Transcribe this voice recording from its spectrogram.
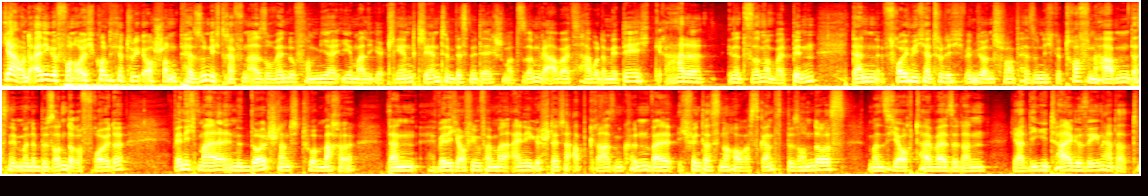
Ja, und einige von euch konnte ich natürlich auch schon persönlich treffen. Also wenn du von mir ehemalige Klient, Klientin bist, mit der ich schon mal zusammengearbeitet habe oder mit der ich gerade in der Zusammenarbeit bin, dann freue ich mich natürlich, wenn wir uns schon mal persönlich getroffen haben. Das ist mir immer eine besondere Freude wenn ich mal eine Deutschland-Tour mache, dann werde ich auf jeden Fall mal einige Städte abgrasen können, weil ich finde das noch was ganz Besonderes. Wenn man sich ja auch teilweise dann ja digital gesehen hat, hat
